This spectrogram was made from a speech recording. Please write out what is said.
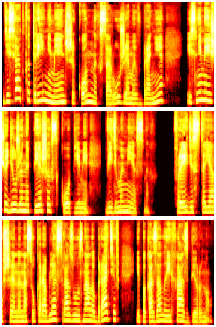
десятка три не меньше конных с оружием и в броне, и с ними еще дюжина пеших с копьями, видимо, местных. Фрейди, стоявшая на носу корабля, сразу узнала братьев и показала их Асбюрну.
